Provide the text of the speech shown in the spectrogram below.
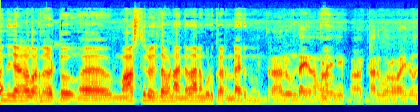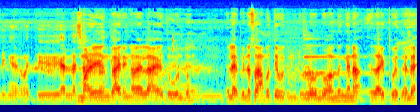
നിന്ന് ജനങ്ങൾ പറഞ്ഞു കേട്ടു ആ, മാസത്തിൽ ഒരു തവണ അന്നദാനം കൊടുക്കാറുണ്ടായിരുന്നു. ഇത്ര ഉണ്ടായി. നമ്മളിനിപ്പോൾ ആൾക്കാർ കുറവായതുകൊണ്ട് ഇങ്ങനെ മറ്റ് എല്ലാ മഴയും കാര്യങ്ങളെല്ലാം ആയതുകൊണ്ടും അല്ലേ? പിന്നെ സാമ്പത്തിക ബുദ്ധിമുട്ടുള്ളതുകൊണ്ട് വന്ന് ഇങ്ങനെ ഇതായിപ്പോയത് അല്ലേ?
